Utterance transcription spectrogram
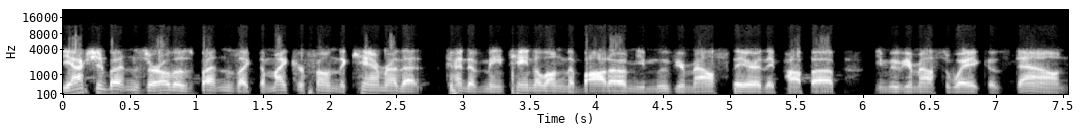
the action buttons are all those buttons like the microphone, the camera that kind of maintain along the bottom. You move your mouse there, they pop up. You move your mouse away, it goes down.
